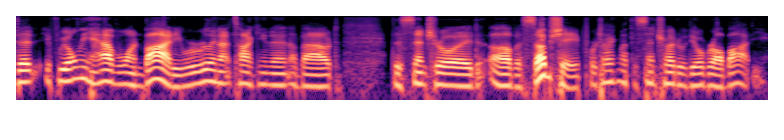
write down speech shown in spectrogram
that if we only have one body, we're really not talking then about the centroid of a subshape. We're talking about the centroid of the overall body.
